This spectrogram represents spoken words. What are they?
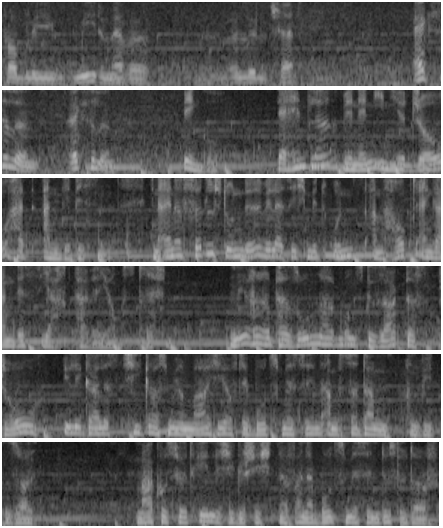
probably meet and have a, a little chat. Excellent, excellent. Bingo. Der Händler, wir nennen ihn hier Joe, hat angebissen. In einer Viertelstunde will er sich mit uns am Haupteingang des Yachtpavillons treffen. Mehrere Personen haben uns gesagt, dass Joe illegales Teak aus Myanmar hier auf der Bootsmesse in Amsterdam anbieten soll. Markus hört ähnliche Geschichten auf einer Bootsmesse in Düsseldorf.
